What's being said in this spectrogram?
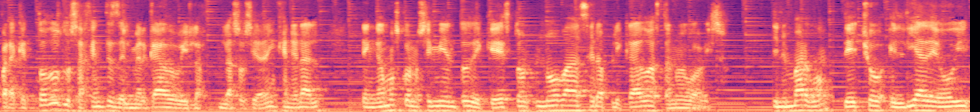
para que todos los agentes del mercado y la, sociedad en general tengamos conocimiento de que esto no va a ser aplicado hasta nuevo aviso. Sin embargo, de hecho, el día de hoy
